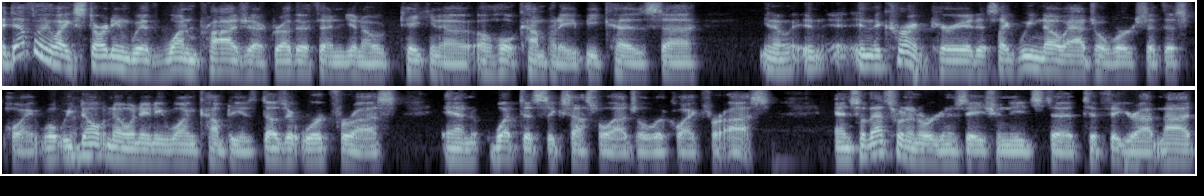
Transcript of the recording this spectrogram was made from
I definitely like starting with one project rather than you know taking a, a whole company because uh, you know in in the current period it's like we know agile works at this point. What we mm-hmm. don't know in any one company is does it work for us, and what does successful agile look like for us. And so that's what an organization needs to, to figure out, not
